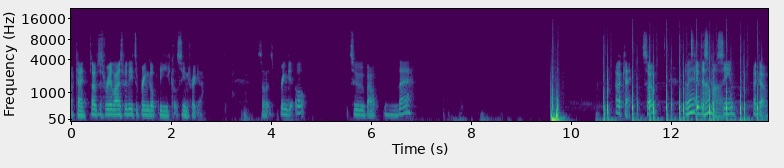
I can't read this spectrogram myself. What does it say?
okay. So I've just realized we need to bring up the cutscene trigger. So let's bring it up to about there. Okay, so let's Where give this cutscene a go.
